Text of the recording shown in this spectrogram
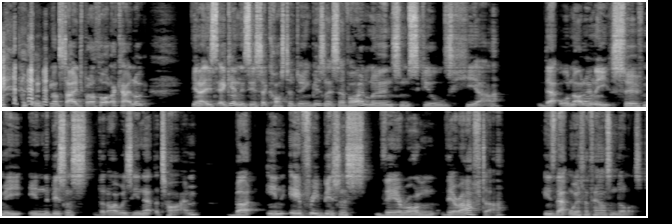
on stage. But I thought, okay, look, you know, again, is this a cost of doing business? If I learn some skills here that will not only serve me in the business that I was in at the time, but in every business thereon thereafter, is that worth a thousand dollars?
